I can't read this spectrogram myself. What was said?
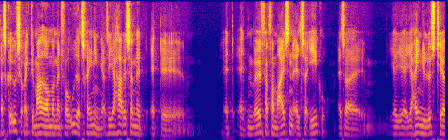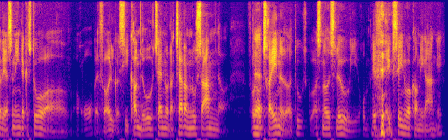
der skrives jo rigtig meget om, at man får ud af træning. Altså jeg har det sådan, at, at, øh, at, at Murph er for mig sådan alter ego. Altså jeg, jeg, jeg har egentlig lyst til at være sådan en, der kan stå og, og råbe af folk og sige, kom nu, tag, nu, der, tag dig nu sammen og få ja. noget trænet, og du skulle også noget sløv i rumpetten, ikke? Se nu at komme i gang, ikke?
